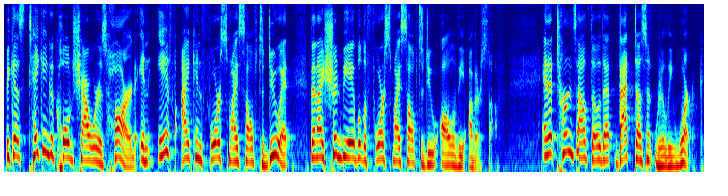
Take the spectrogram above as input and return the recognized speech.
Because taking a cold shower is hard, and if I can force myself to do it, then I should be able to force myself to do all of the other stuff. And it turns out, though, that that doesn't really work.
